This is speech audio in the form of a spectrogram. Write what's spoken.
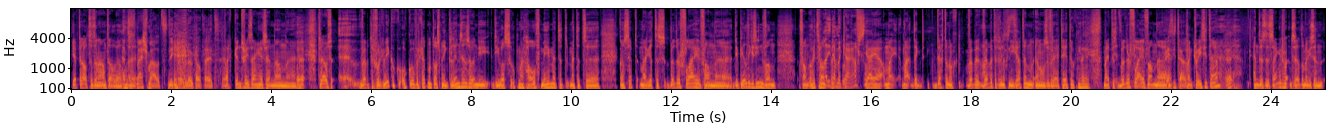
je hebt er altijd een aantal wel. en Smash Mouth, die komen ook altijd. Een paar countryzangers en dan... eh, Ja. Trouwens, we hebben het er vorige week ook, ook over gehad, want het was met Glens en zo. En die, die was ook maar half mee met het, met het eh, concept. Maar je had dus Butterfly van... eh, die beelden gezien van... van ooit van Ah, die dat met elkaar afstaan? Ja, ja, maar, maar ik dacht toen nog... We hebben, we hebben het er nog niet gehad in, in onze vrije tijd ook niet. Nee. Maar het is Butterfly van, eh, Crazy Town. van Crazy Town. En dus de zanger... van- zat er nog eens een...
